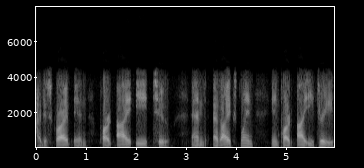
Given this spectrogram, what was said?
I describe in Part IE2 and as I explained in Part IE3,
